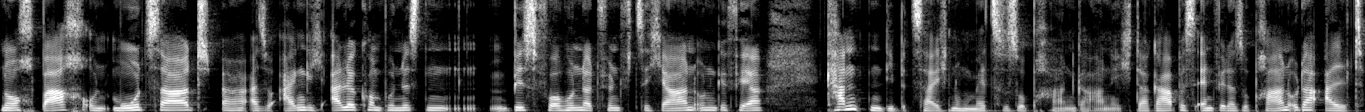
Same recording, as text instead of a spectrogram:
Noch Bach und Mozart, äh, also eigentlich alle Komponisten bis vor 150 Jahren ungefähr, kannten die Bezeichnung Mezzosopran gar nicht. Da gab es entweder Sopran oder Alt.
